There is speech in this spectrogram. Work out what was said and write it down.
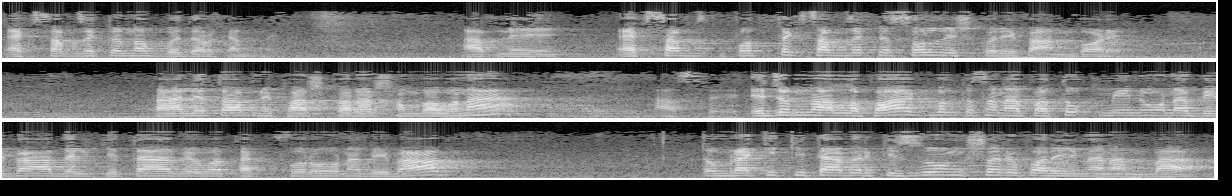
এক সাবজেক্টে নব্বই দরকার নেই। আপনি এক সাব প্রত্যেক সাবজেক্টে চল্লিশ করে পান গড়ে। তাহলে তো আপনি পাশ করার সম্ভাবনা আছে। এজন্য আল্লাহ পাক বলতেছেন আপাত মিনুনা বিবাদ এল কিতাব বিবাদ। তোমরা কি কিতাবের কিছু অংশের উপরে ইমান আনবা?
